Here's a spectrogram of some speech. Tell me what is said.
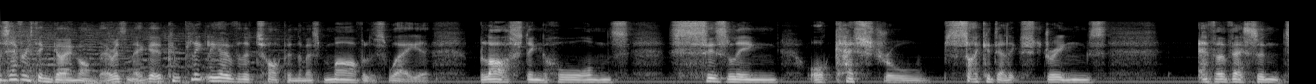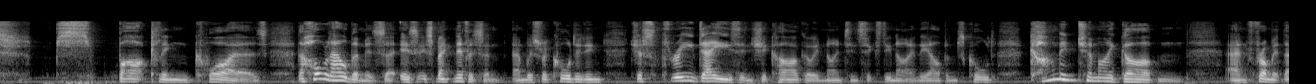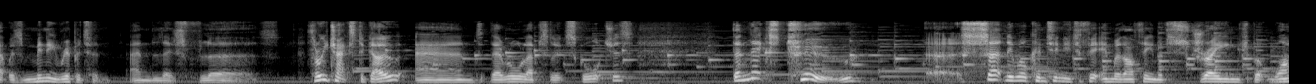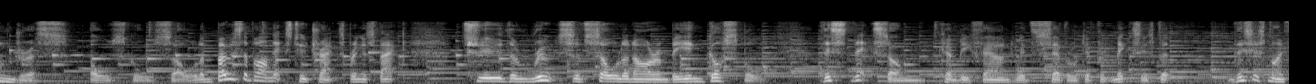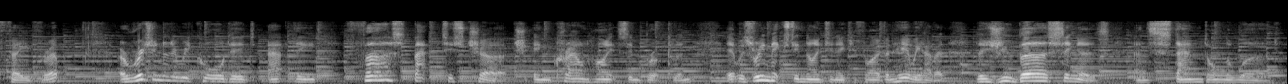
There's everything going on there, isn't there? Completely over the top in the most marvellous way. Uh, Blasting horns, sizzling orchestral psychedelic strings, effervescent, sparkling choirs. The whole album is, uh, is is magnificent and was recorded in just three days in Chicago in 1969. The album's called "Come Into My Garden," and from it that was Minnie Riperton and Les Fleurs. Three tracks to go, and they're all absolute scorchers. The next two uh, certainly will continue to fit in with our theme of strange but wondrous old school soul, and both of our next two tracks bring us back to the roots of soul and R&B in gospel. This next song can be found with several different mixes, but this is my favourite. Originally recorded at the First Baptist Church in Crown Heights in Brooklyn. It was remixed in 1985, and here we have it the Joubert Singers and Stand on the Word.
